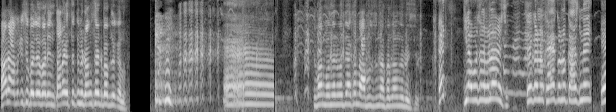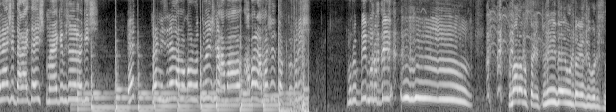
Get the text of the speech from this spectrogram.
আরে আমি কিছু বলে পারিনি তার তুমি রং সাইড ভাবলে কেন? তোমার মনের মধ্যে এখন আবর্জনা ফেলানো রয়েছে। কি আবর্জনা ফেলা রয়েছে তোর কোনো খায় কোনো কাজ নেই? এনে এসে দাঁড়াইতে আইস মায়ের পিছনে লাগিস। হেৎ, তোরা নিজেরা জামা কাপড় ভর্তি করিস না আবার আবার আমার সাথে তক্ক করিস? মুরব্বি মুরব্বি তোমার অবস্থা কি? তুমি যে উল্টো গেঞ্জি পরিছো।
